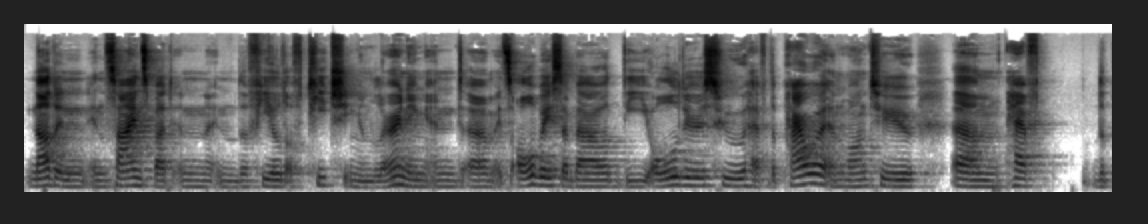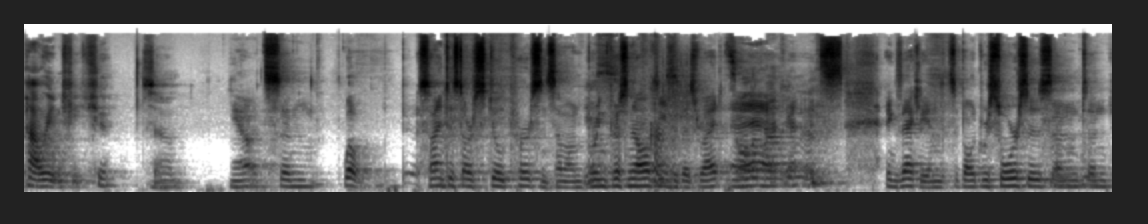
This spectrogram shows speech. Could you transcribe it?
not in, in science, but in, in the field of teaching and learning. And um, it's always about the elders who have the power and want to um, have the power in future. So, yeah, it's um, well, scientists are still persons. Someone yes, bring personality into this, right? It's all about yeah, it's exactly, and it's about resources mm -hmm. and and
